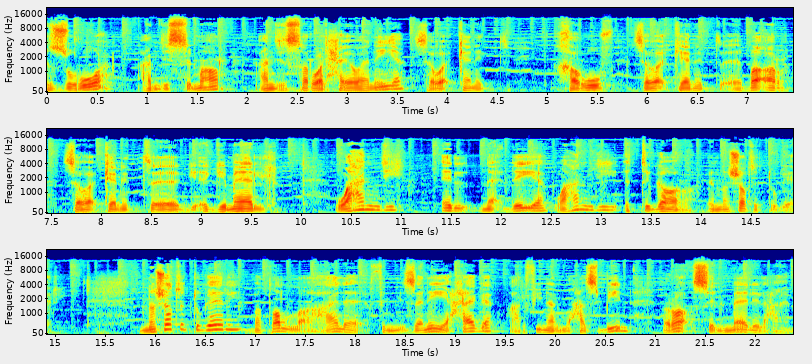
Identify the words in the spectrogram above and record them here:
الزروع عندي الثمار عندي الثروة الحيوانية سواء كانت خروف سواء كانت آه، بقر سواء كانت آه، جمال. وعندي النقدية وعندي التجارة النشاط التجاري. النشاط التجاري بطلع على في الميزانية حاجة عارفينها المحاسبين رأس المال العامل.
